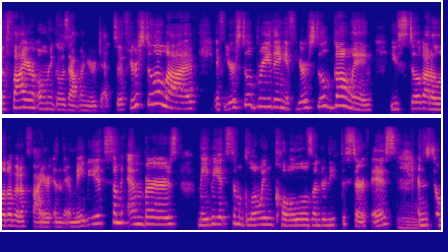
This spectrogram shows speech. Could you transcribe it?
the fire only goes out when you're dead. So if you're still alive, if you're still breathing, if you're still going, you still got a little bit of fire in there. Maybe it's some embers, maybe it's some glowing coals underneath the surface. Mm. And so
